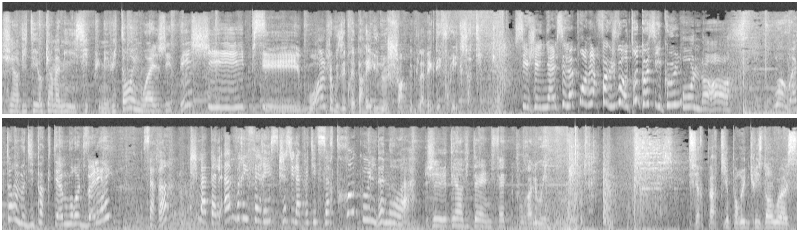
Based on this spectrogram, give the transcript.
J'ai invité aucun ami ici depuis mes 8 ans et moi. J'ai des chips. Et moi, je vous ai préparé une jungle avec des fruits exotiques. C'est génial, c'est la première fois que je vois un truc aussi cool Oh là Wow, attends, me dis pas que t'es amoureux de Valérie Ça va Je m'appelle Ambry Ferris. Je suis la petite sœur trop cool de Noah. J'ai été invité à une fête pour Halloween. C'est reparti pour une crise d'angoisse.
